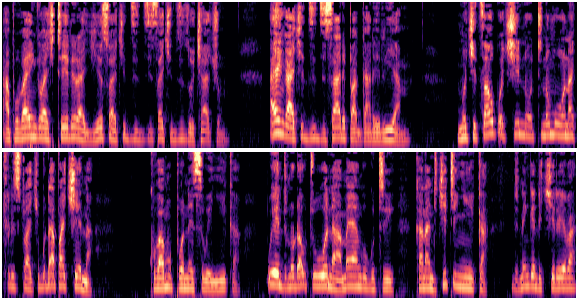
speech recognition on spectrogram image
apo vainge vachiteerera jesu achidzidzisa chidzidzo chacho. Ainge achidzidzisa ari pagaririya muchitsauko chino tinomuona kristu achibuda pachena kuva muponesi wenyika uye ndinoda kuti uone hama yangu kuti kana ndichiti nyika ndinenge ndichireva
